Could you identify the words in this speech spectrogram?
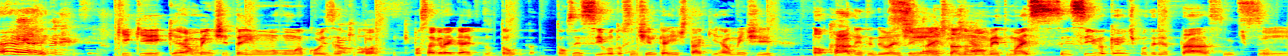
É, rejuvenescer. que, que, que realmente tem um- uma coisa que, po Propósito. que possa agregar tão, tão sensível. Eu tô sentindo que a gente tá aqui realmente tocado, entendeu? A gente, Sim, a gente tá no momento mais sensível que a gente poderia estar, assim, tipo. Sim.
